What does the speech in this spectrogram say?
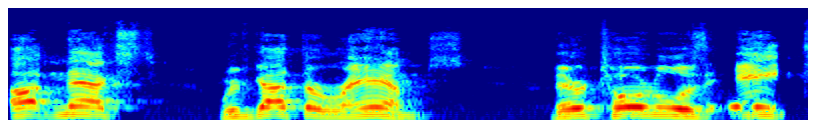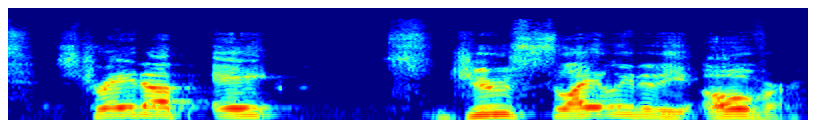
Up next, we've got the Rams. Their total is eight, straight up eight, juice slightly to the over.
